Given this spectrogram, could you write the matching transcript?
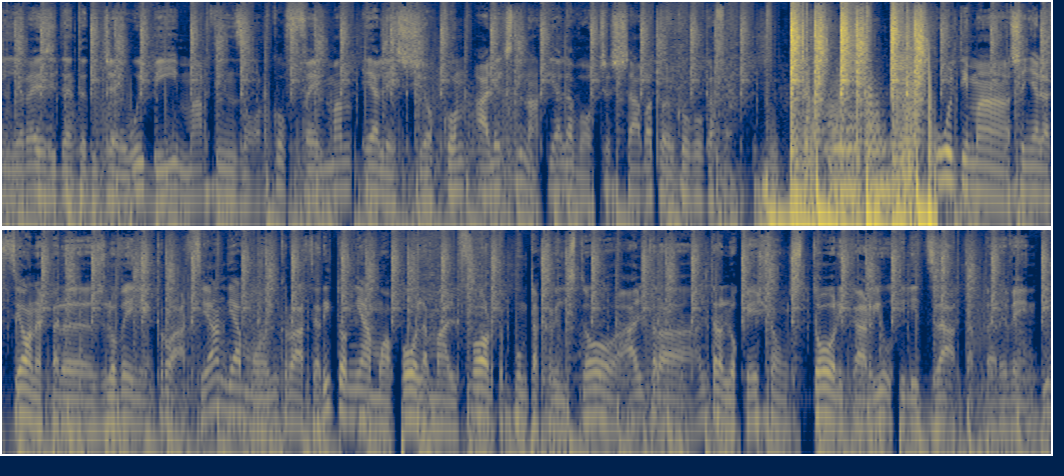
i resident DJ WB, Martin Zorco, Fellman e Alessio con Alex Donati alla voce sabato al Coco Café. Ultima segnalazione per Slovenia e Croazia. Andiamo in Croazia, ritorniamo a Pola Malfort Punta Cristo, altra, altra location storica riutilizzata per eventi.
